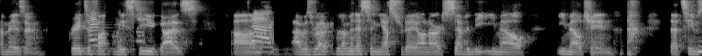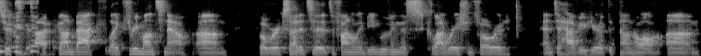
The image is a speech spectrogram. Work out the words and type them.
Amazing. Great to finally see you guys. Um, Yeah. I was re- reminiscing yesterday on our 70 email email chain that seems to have uh, gone back like three months now. Um, but we're excited to to finally be moving this collaboration forward and to have you here at the town hall. Um,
